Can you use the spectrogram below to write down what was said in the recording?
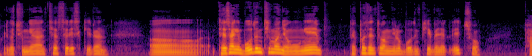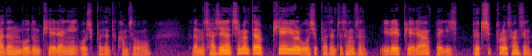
그리고 중요한 티어 3 스킬은 어, 대상의 모든 팀원 영웅의 100% 확률로 모든 피해 면역 1초 받은 모든 피해량이 50% 감소 그 다음에 자신의 치명타 피해율 50% 상승 1회 피해량 120, 110% 상승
